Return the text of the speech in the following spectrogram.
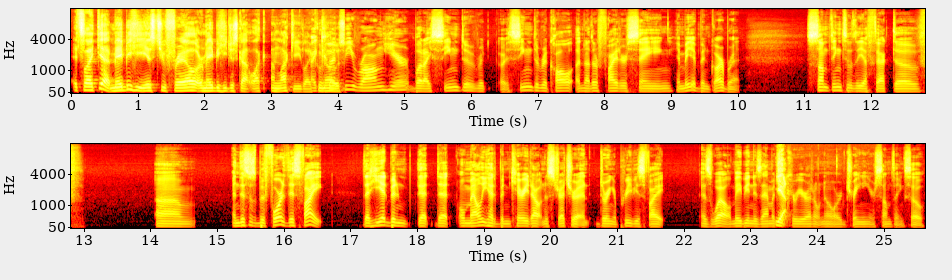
it's like, yeah, maybe he is too frail, or maybe he just got luck, unlucky. Like I who could knows? be wrong here, but I seem to re- I seem to recall another fighter saying it may have been Garbrandt, something to the effect of, um, and this was before this fight, that he had been that that O'Malley had been carried out in a stretcher at, during a previous fight, as well. Maybe in his amateur Yeah. career, I don't know, or training or something. So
